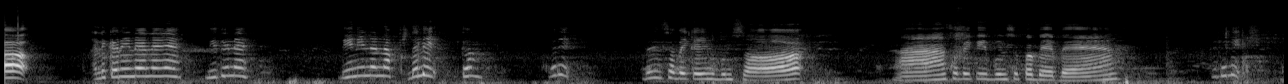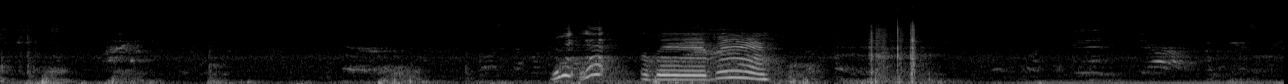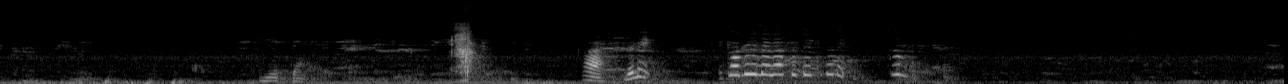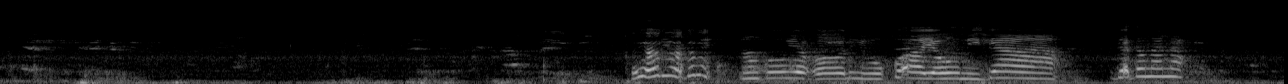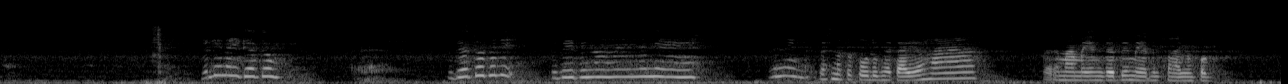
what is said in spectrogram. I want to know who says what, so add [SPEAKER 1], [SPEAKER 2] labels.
[SPEAKER 1] Ah, halika ni nene. Dito na. Dini na nak. Dali. Come. Dali. Dali sabay kayo ni Bunso. Ha? Sabay kayo Bunso pa, bebe. Dali. Dali, nga. Oh, bebe. Dito. Ah, dali. Ikaw dali, lalapit dito, dali. Come. Ay, Aryo, dali. Ang kuya Oreo ko ayaw humiga. Higa daw, nanak. Dali na, higa daw. Higa daw, dali. Baby na ngayon eh. Ano Tapos matutulog na tayo, ha? Para mamayang gabi meron tayong pag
